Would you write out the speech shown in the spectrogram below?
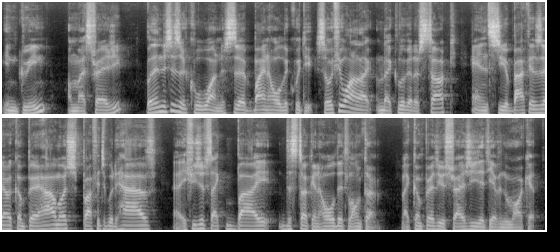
in green on my strategy. But then this is a cool one. This is a buy and hold equity. So if you want to like like look at a stock and see your backtest there, compare how much profit you would have uh, if you just like buy the stock and hold it long term like compared to your strategy that you have in the market.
